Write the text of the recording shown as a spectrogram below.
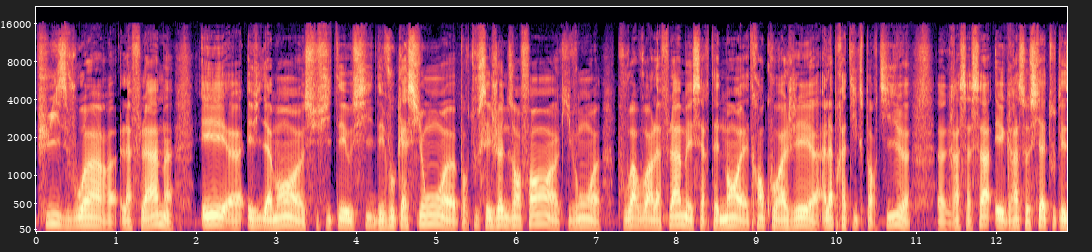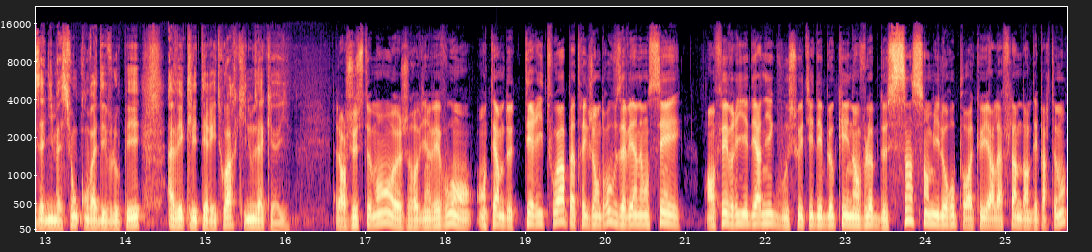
puissent voir la flamme et euh, évidemment susciter aussi des vocations pour tous ces jeunes enfants qui vont pouvoir voir la flamme et certainement être encouragés à la pratique sportive euh, grâce à ça et grâce aussi à toutes les animations qu'on va développer avec les territoires qui nous accueillent. Alors justement, euh, je reviens avec vous. En, en termes de territoire, Patrick Gendreau, vous avez annoncé en février dernier que vous souhaitiez débloquer une enveloppe de 500 000 euros pour accueillir la flamme dans le département.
